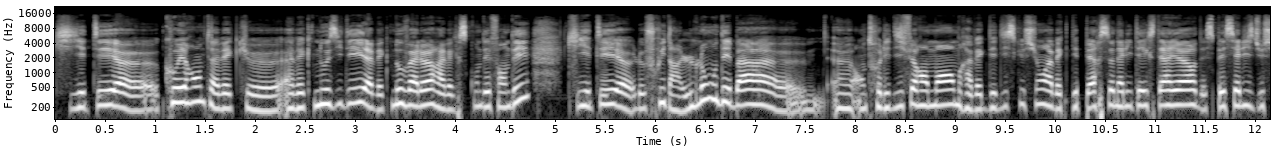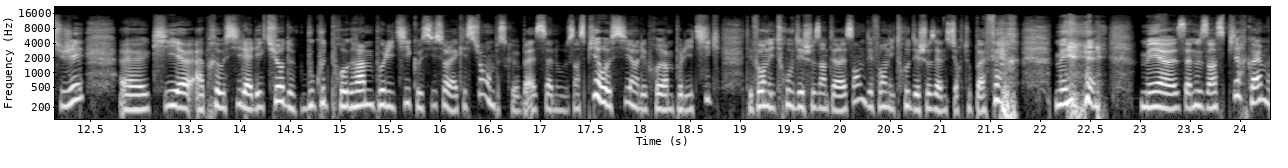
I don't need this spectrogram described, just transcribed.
qui était euh, cohérente avec euh, avec nos idées, avec nos valeurs, avec ce qu'on défendait, qui était euh, le fruit d'un long débat entre les différents membres, avec des discussions avec des personnalités extérieures, des spécialistes du sujet, qui après aussi la lecture de beaucoup de programmes politiques aussi sur la question, parce que bah, ça nous inspire aussi hein, les programmes politiques. Des fois on y trouve des choses intéressantes, des fois on y trouve des choses à ne surtout pas faire, mais mais ça nous inspire quand même,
